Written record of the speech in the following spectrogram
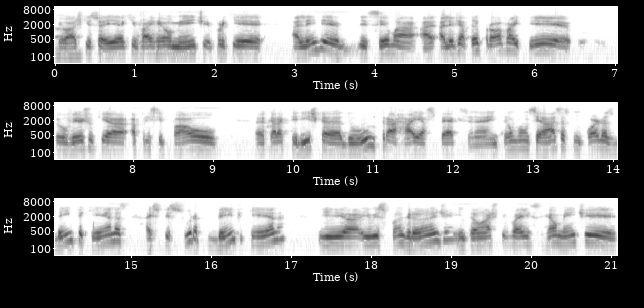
Ah. Eu acho que isso aí é que vai realmente, porque além de, de ser uma a, a Leviathan Pro vai ter, eu vejo que a, a principal é, característica do ultra high aspect, né? Então vão ser asas com cordas bem pequenas, a espessura bem pequena e, uh, e o spam grande, então acho que vai realmente,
